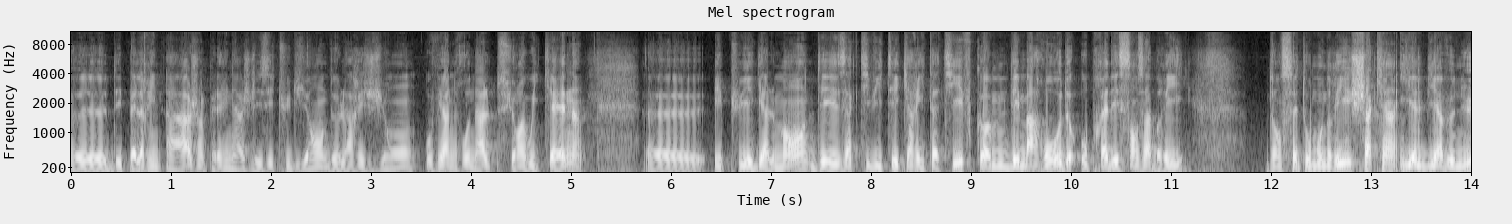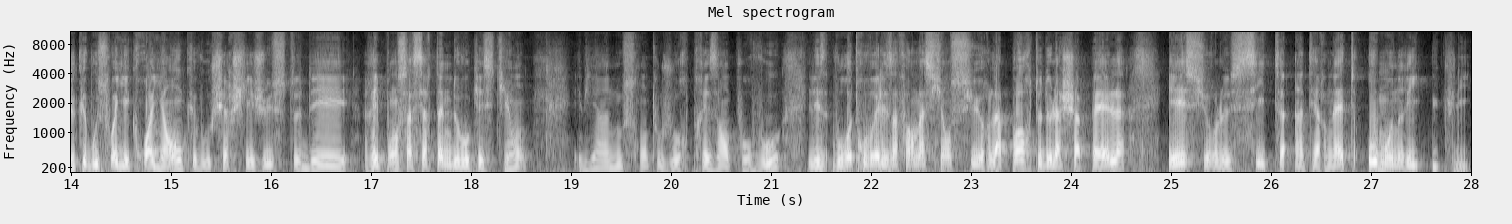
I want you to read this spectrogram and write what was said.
Euh, des pèlerinages, un pèlerinage des étudiants de la région Auvergne-Rhône-Alpes sur un week-end, euh, et puis également des activités caritatives comme des maraudes auprès des sans-abri. Dans cette aumônerie, chacun y est le bienvenu, que vous soyez croyant ou que vous cherchiez juste des réponses à certaines de vos questions. Eh bien, nous serons toujours présents pour vous. vous retrouverez les informations sur la porte de la chapelle et sur le site internet Aumônerie UCLI.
